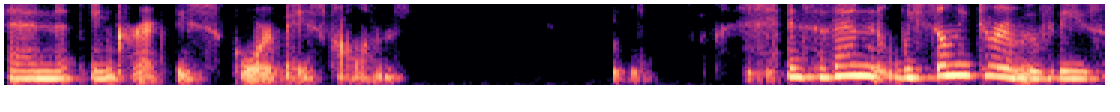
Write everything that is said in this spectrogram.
n incorrect, these score based columns. And so then we still need to remove these,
